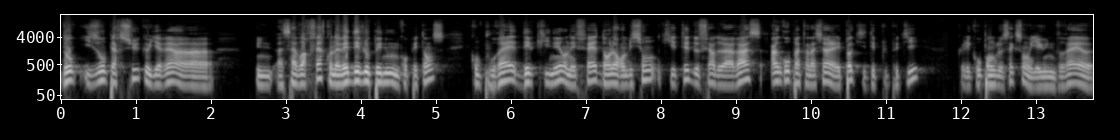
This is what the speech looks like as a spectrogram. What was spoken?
Donc ils ont perçu qu'il y avait un un savoir-faire qu'on avait développé nous, une compétence qu'on pourrait décliner en effet dans leur ambition qui était de faire de Havas un groupe international à l'époque, ils étaient plus petits que les groupes anglo-saxons. Il y a eu une vraie euh,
